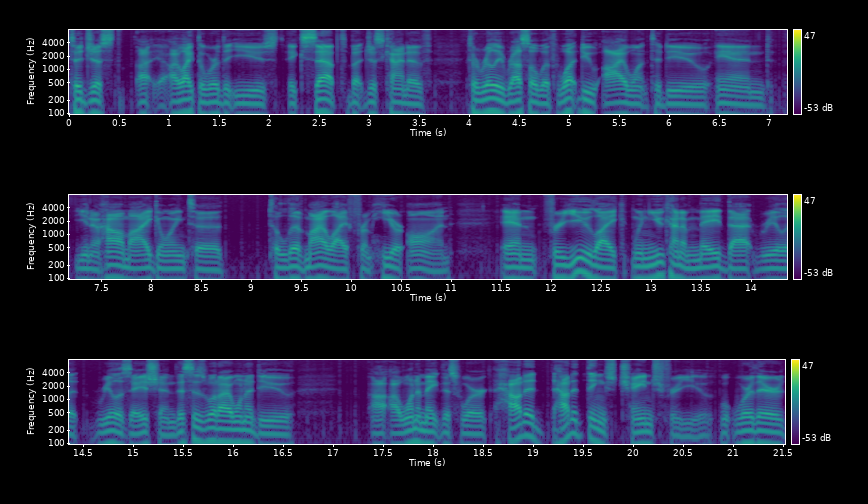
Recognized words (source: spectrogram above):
to just I, I like the word that you used accept, but just kind of to really wrestle with what do I want to do and you know how am I going to to live my life from here on. And for you, like when you kind of made that real realization, this is what I want to do. I, I want to make this work. How did how did things change for you? Were there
